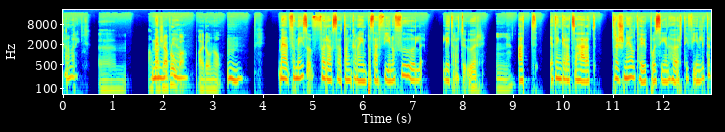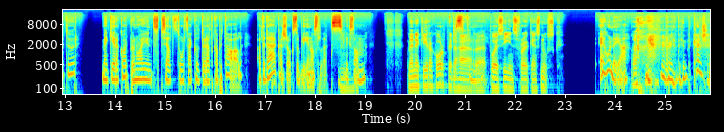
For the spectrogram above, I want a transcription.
Kan ha varit. Ehm, han Men, kanske har provat, I don't know. Mm. Men för mig så för det också tankarna in på så här fin och ful litteratur. Mm. Att jag tänker att så här att traditionellt har ju poesin hört till fin litteratur. Men Kira Korpi har ju inte speciellt stort här kulturellt kapital. Att det där kanske också blir någon slags Mm. liksom, Men är Kira Korpi det här eh, poesins fröken Snusk? Är hon det ja? jag vet inte, kanske.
